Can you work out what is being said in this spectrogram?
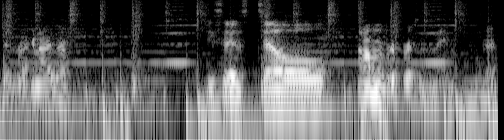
didn't recognize her. He says, "Tell I don't remember the person's name." Okay.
